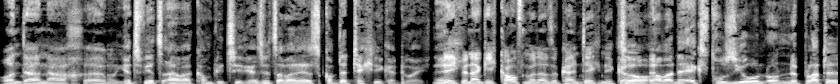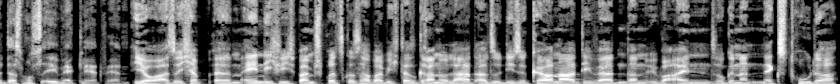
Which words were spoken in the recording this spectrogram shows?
und danach. Ähm, jetzt wird's aber kompliziert. Jetzt wird's aber, jetzt kommt der Techniker durch. Ne? Ich bin eigentlich Kaufmann, also kein Techniker. So, aber eine Extrusion und eine Platte, das muss eben erklärt werden. Ja, also ich habe ähm, ähnlich wie ich beim Spritzguss habe, habe ich das Granulat, also diese Körner, die werden dann über einen sogenannten Extruder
